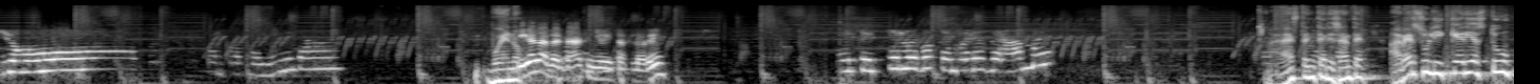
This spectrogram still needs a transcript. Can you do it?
Yo compro comida. Bueno, Diga la verdad, señorita Flor, ¿eh? Es que luego te mueres de hambre. ah, está interesante. A ver, Zuli, ¿qué harías tú?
